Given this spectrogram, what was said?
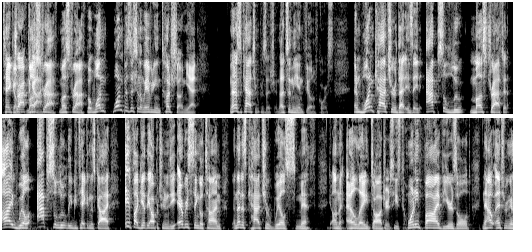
Take him. Draft must guy. draft. Must draft. But one one position that we haven't even touched on yet, and that is the catching position. That's in the infield, of course. And one catcher that is an absolute must draft, and I will absolutely be taking this guy if I get the opportunity every single time, and that is catcher Will Smith on the LA Dodgers. He's 25 years old, now entering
